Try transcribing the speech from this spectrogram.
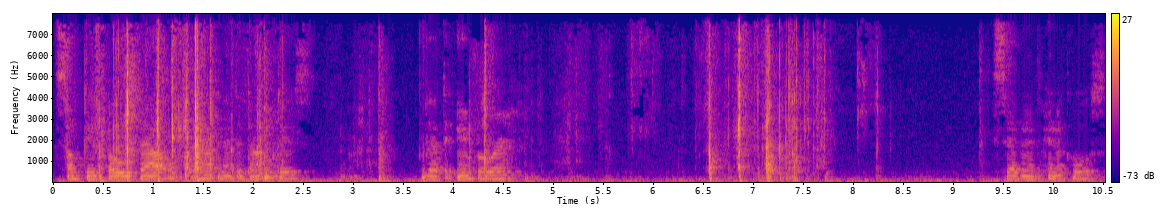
Something closed out. What happened at the doctor's? We got the emperor. Seven of Pentacles.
